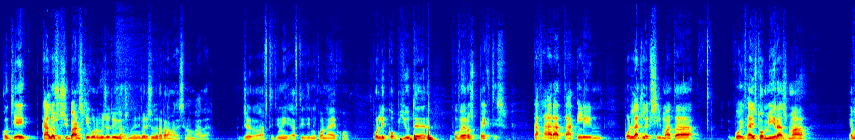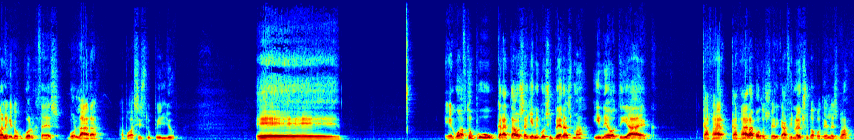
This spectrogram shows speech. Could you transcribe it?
OK, okay, καλός ο Σιμάνσκι, εγώ νομίζω ότι ο Γιόνσον δίνει περισσότερα πράγματα στην ομάδα. Δεν ξέρω, αυτή την, αυτή την εικόνα έχω. Πολύ κομπιούτερ, φοβερός παίκτης. Καθαρά τάκλιν, πολλά κλεψίματα, βοηθάει στο μοίρασμα. Έβαλε και τον γκολ χθες, γκολάρα από ασίστ του Πίλιου. Ε, εγώ αυτό που κρατάω σαν γενικό συμπέρασμα είναι ότι η ΑΕΚ καθα, καθαρά ποδοσφαιρικά, αφήνω έξω το αποτέλεσμα,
